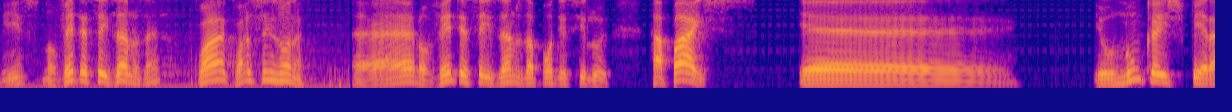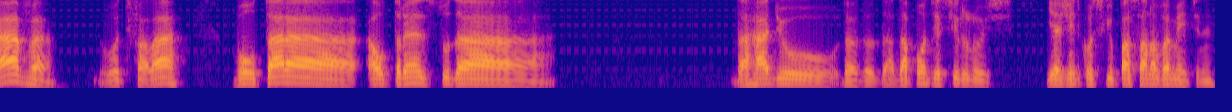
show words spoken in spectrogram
Isso, 96 anos, né? Quase, quase sem zona. É, 96 anos da Ponte Estilo Rapaz, é... eu nunca esperava vou te falar, voltar a, ao trânsito da, da rádio, da, da, da Ponte Ciro Luz. E a gente conseguiu passar novamente, né?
